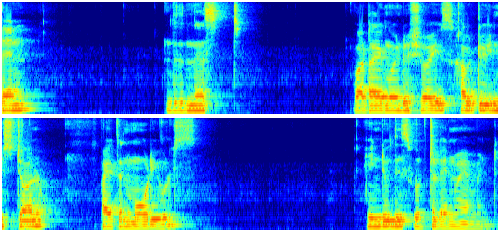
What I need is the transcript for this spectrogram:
then the next what I am going to show is how to install Python modules into this virtual environment.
